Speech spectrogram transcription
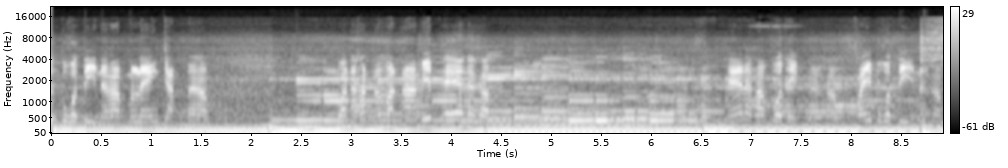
ขึ้นปกตินะครับ มันแรงจัดนะครับ วัดวัดอาร์เมสแท้นะครับ แท้นะครับโปรเทคนะครับ ไฟปกตินะครับ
